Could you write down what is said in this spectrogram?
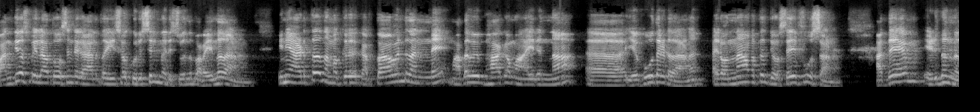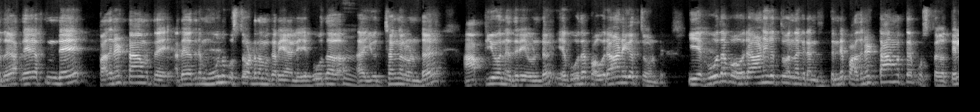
പന്ത്യോസ് പിലാത്തോസിന്റെ കാലത്ത് ഈശോ കുരിശിൽ മരിച്ചു എന്ന് പറയുന്നതാണ്. ഇനി അടുത്തത് നമുക്ക് കർത്താവിന്റെ തന്നെ മതവിഭാഗമായിരുന്ന യഹൂദരുടേതാണ്. അതിൽ ഒന്നാമത്തെ ജോസേഫൂസ് ആണ് അദ്ദേഹം എഴുതുന്നത് അദ്ദേഹത്തിന്റെ പതിനെട്ടാമത്തെ അദ്ദേഹത്തിന്റെ മൂന്ന് പുസ്തകമുണ്ട് നമുക്കറിയാമല്ലോ യഹൂദ യുദ്ധങ്ങളുണ്ട് ആപ്യോനെതിരെയുണ്ട് യഹൂദ പൗരാണികത്വമുണ്ട്. ഈ യഹൂദ പൗരാണികത്വം എന്ന ഗ്രന്ഥത്തിന്റെ പതിനെട്ടാമത്തെ പുസ്തകത്തിൽ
